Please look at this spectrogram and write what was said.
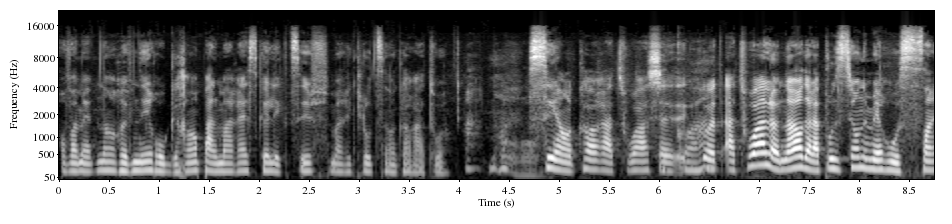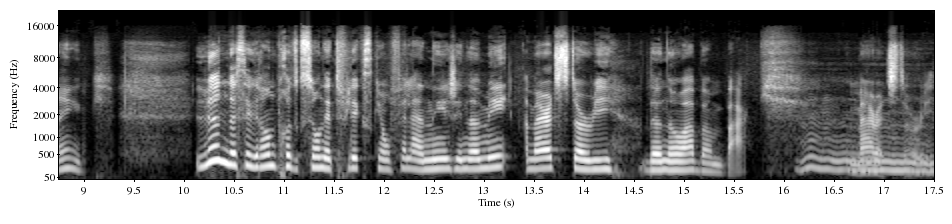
On va maintenant revenir au grand palmarès collectif. Marie-Claude, c'est encore à toi. Ah, moi? C'est encore à toi. C'est quoi? Écoute, à toi l'honneur de la position numéro 5. L'une de ces grandes productions Netflix qui ont fait l'année, j'ai nommé Marriage Story de Noah Baumbach. Marriage Story.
